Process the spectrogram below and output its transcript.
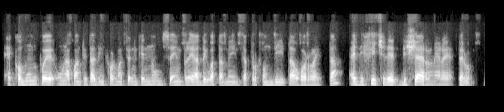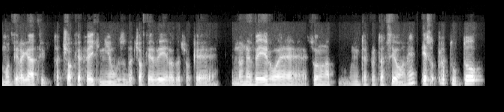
è comunque una quantità di informazioni che non sempre è adeguatamente approfondita o corretta. È difficile discernere per molti ragazzi da ciò che è fake news, da ciò che è vero, da ciò che non è vero, è solo una, un'interpretazione e soprattutto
